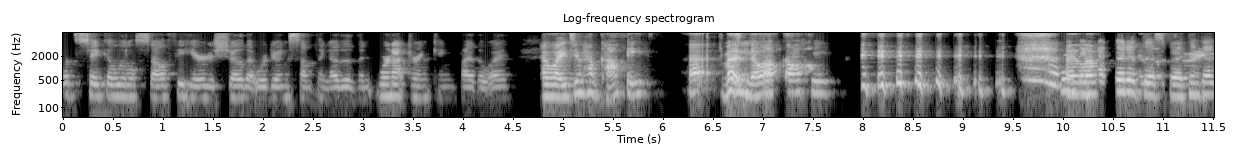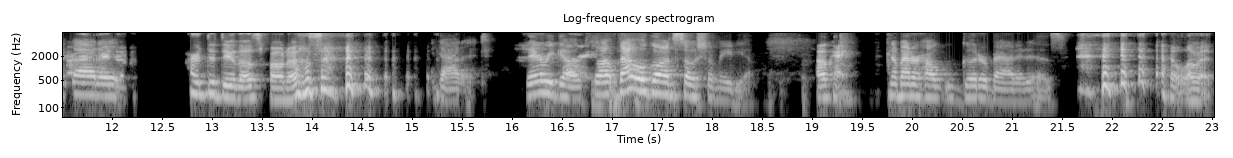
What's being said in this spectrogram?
let's take a little selfie here to show that we're doing something other than we're not drinking by the way Oh, I do have coffee, uh, but no alcohol. coffee. I, I love. good at this, but I think I got it. Hard to do those photos. I got it. There we go. Right. So that will go on social media. Okay. No matter how good or bad it is. I love it.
